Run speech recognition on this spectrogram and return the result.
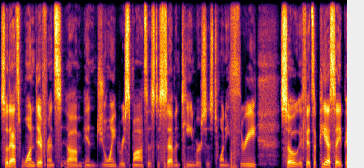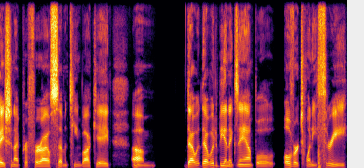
So that's one difference um, in joint responses to 17 versus 23. So if it's a PSA patient, I prefer IL 17 blockade. Um, that would that would be an example over 23.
